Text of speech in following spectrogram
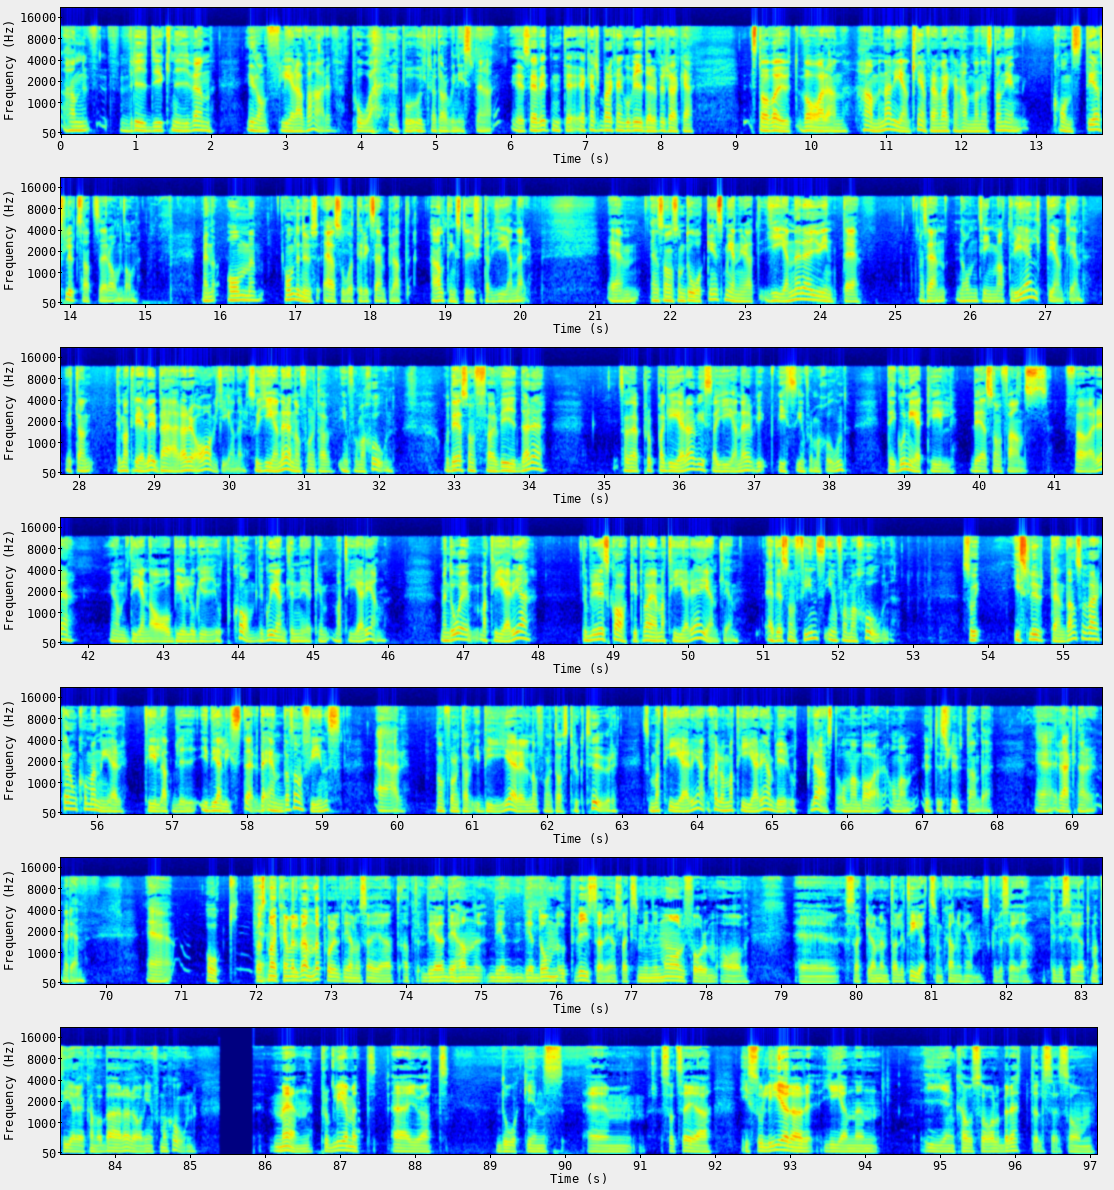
han vrider ju kniven liksom flera varv på, på ultradarwinisterna. Eh, så jag vet inte, jag kanske bara kan gå vidare och försöka stava ut var han hamnar egentligen, för han verkar hamna nästan i en konstiga slutsatser om dem. Men om, om det nu är så till exempel att allting styrs av gener. Ehm, en sån som Dawkins menar ju att gener är ju inte säga, någonting materiellt egentligen, utan det materiella är bärare av gener. Så gener är någon form av information. Och det som för vidare, så att säga, propagerar vissa gener, viss information, det går ner till det som fanns före inom DNA och biologi uppkom. Det går egentligen ner till materien. Men då är materia, då blir det skakigt. Vad är materia egentligen? Är det som finns information? Så i slutändan så verkar de komma ner till att bli idealister. Det enda som finns är någon form av idéer eller någon form av struktur. Så materien, själva materien blir upplöst om man, bara, om man uteslutande eh, räknar med den. Eh, och, Fast man kan väl vända på det lite grann och säga att, att det, det, han, det, det de uppvisar är en slags minimal form av eh, sakramentalitet som Cunningham skulle säga. Det vill säga att materia kan vara bärare av information. Men problemet är ju att Dawkins eh, så att säga isolerar genen i en kausal berättelse som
